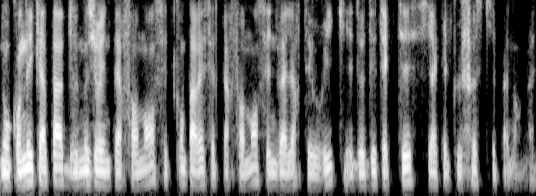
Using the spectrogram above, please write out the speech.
Donc, on est capable de mesurer une performance et de comparer cette performance à une valeur théorique et de détecter s'il y a quelque chose qui n'est pas normal.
